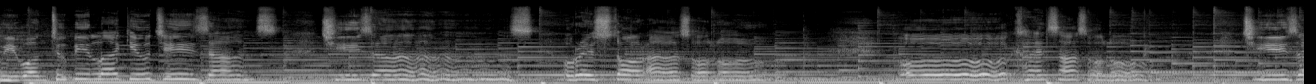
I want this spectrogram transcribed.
We want to be like you, Jesus. Jesus, restore us, O Lord. Oh, cleanse us, O Lord. Jesus.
